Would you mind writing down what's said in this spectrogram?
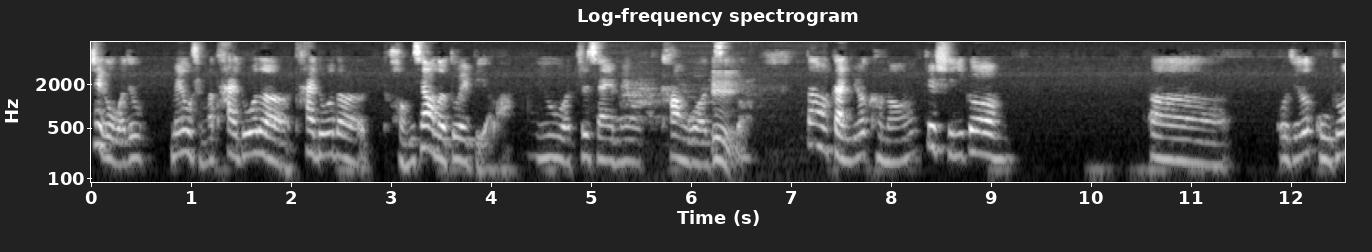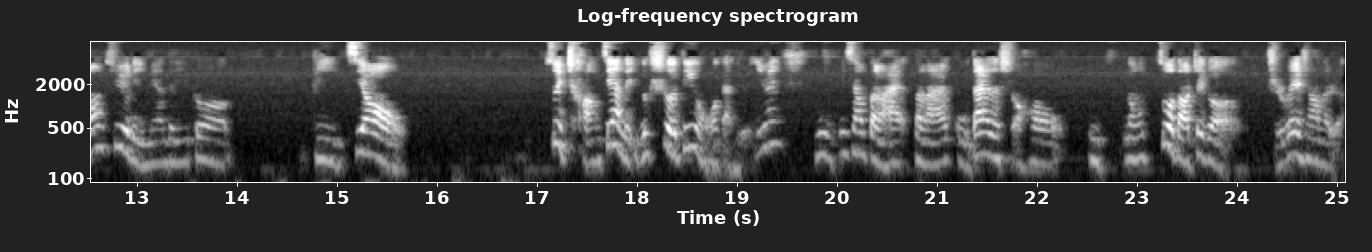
这个我就没有什么太多的太多的横向的对比了，因为我之前也没有看过几个，但我感觉可能这是一个呃。我觉得古装剧里面的一个比较最常见的一个设定，我感觉，因为你你想，本来本来古代的时候，你能做到这个职位上的人，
